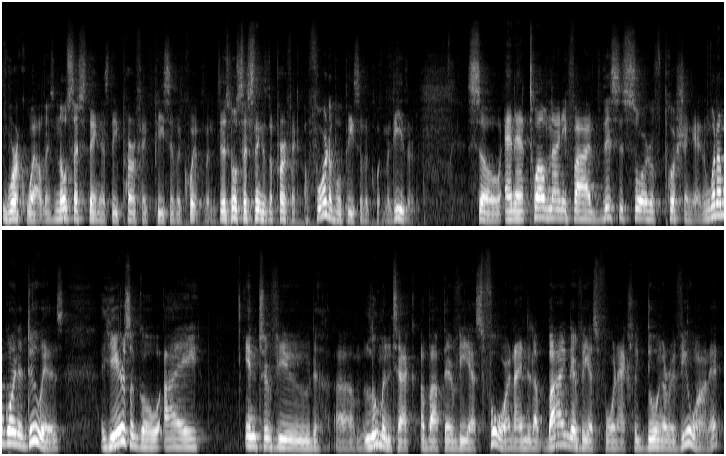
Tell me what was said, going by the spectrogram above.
work well. There's no such thing as the perfect piece of equipment. There's no such thing as the perfect affordable piece of equipment either. So, and at 12.95, this is sort of pushing it. And what I'm going to do is, years ago, I interviewed um, Lumantek about their VS4, and I ended up buying their VS4 and actually doing a review on it.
